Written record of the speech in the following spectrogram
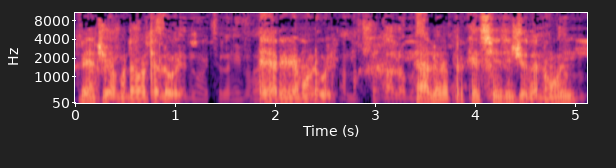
reagiamo davanti a Lui e arriviamo a Lui. E allora perché si esige da noi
